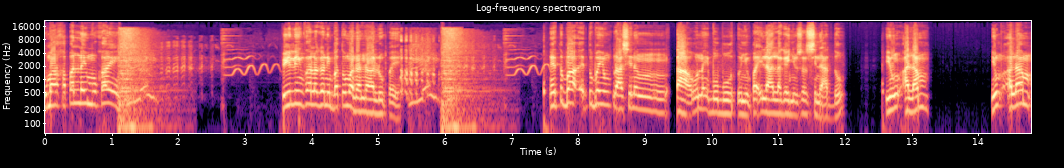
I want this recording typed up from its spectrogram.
Kumakapal na yung mukha eh. Feeling talaga ni Bato mananalo pa eh. Ito ba, ito ba yung klase ng tao na iboboto nyo pa, ilalagay nyo sa Senado? Yung alam, yung alam,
